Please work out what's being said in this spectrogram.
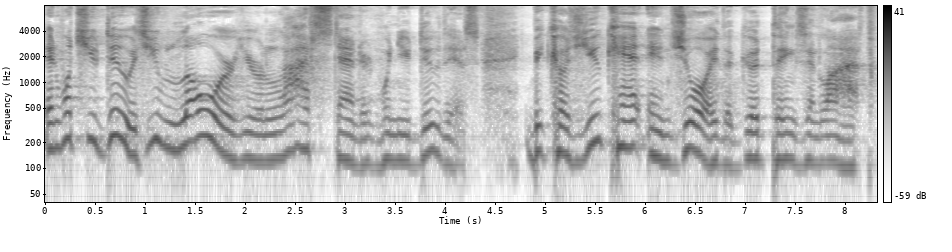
And what you do is you lower your life standard when you do this because you can't enjoy the good things in life.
